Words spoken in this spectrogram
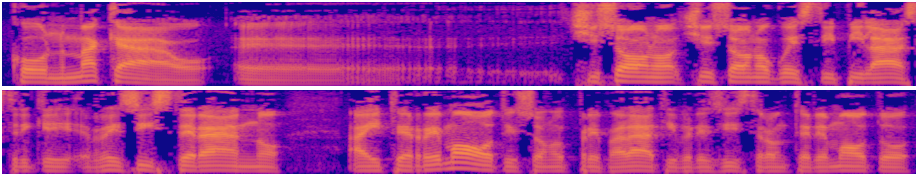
con Macao eh, ci, sono, ci, sono, questi pilastri che resisteranno ai terremoti, sono preparati per resistere a un terremoto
